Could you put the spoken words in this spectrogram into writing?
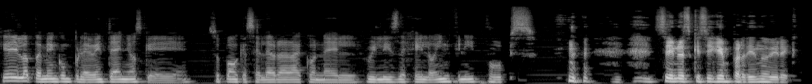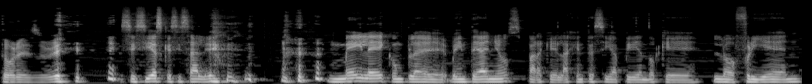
Halo también cumple 20 años que supongo que celebrará con el release de Halo Infinite. Ups. Sí, no es que siguen perdiendo directores, güey. Sí, sí, es que sí sale. Melee cumple 20 años para que la gente siga pidiendo que lo fríen,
